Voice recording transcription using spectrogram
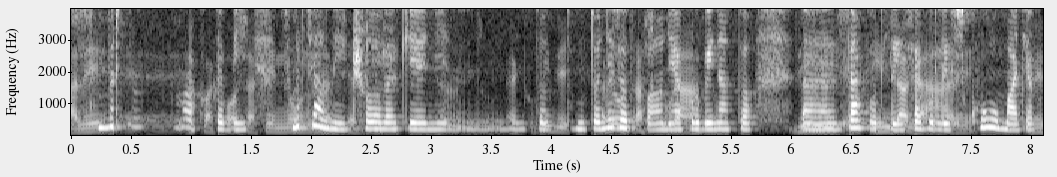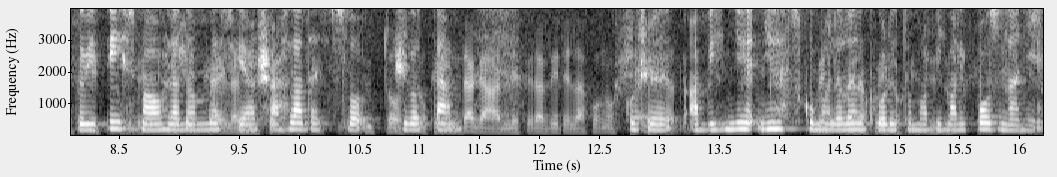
Smr- ako keby smrteľný človek je, to, tomu to nezodpovedal, ako by na to uh, zabudli, zabudli skúmať, ako keby písma ohľadom Mesiáša, hľadať slo, život tam. Akože, aby ne, neskúmali len kvôli tomu, aby mali poznanie.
